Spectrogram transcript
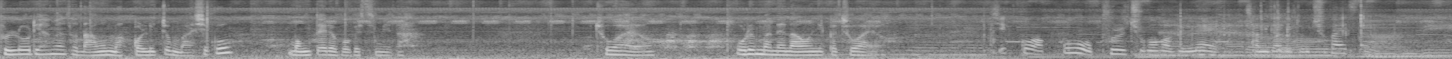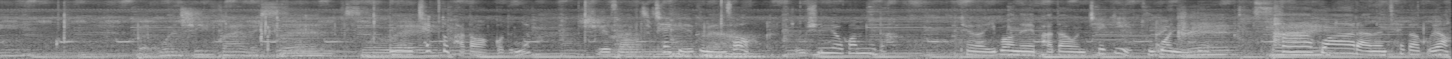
불놀이 하면서 남은 막걸리 좀 마시고 멍 때려 보겠습니다. 좋아요. 오랜만에 나오니까 좋아요. 씻고 왔고 불 죽어가길래 장작을 좀 추가했어요. 오늘 책도 받아왔거든요. 그래서 책 읽으면서 좀 쉬려고 합니다. 제가 이번에 받아온 책이 두 권인데 파과라는 책하고요.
